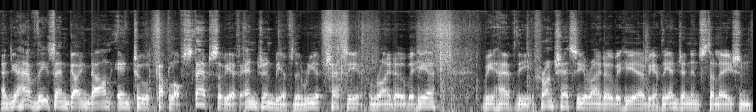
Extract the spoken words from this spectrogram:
And you have these then going down into a couple of steps. So we have engine, we have the rear chassis right over here. We have the front chassis right over here. We have the engine installation.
